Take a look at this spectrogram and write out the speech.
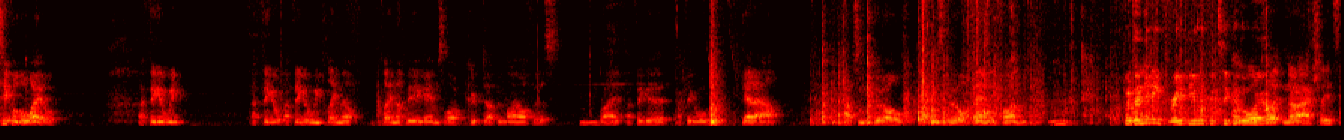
tickle the whale. I figured we, I figure I figure we play enough play enough video games locked cooped up in my office, Mhm. right? I figure I figure we'll get out, have some good old some good old family fun, But don't you need three people for Tickle the Whale? play. No, actually, it's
